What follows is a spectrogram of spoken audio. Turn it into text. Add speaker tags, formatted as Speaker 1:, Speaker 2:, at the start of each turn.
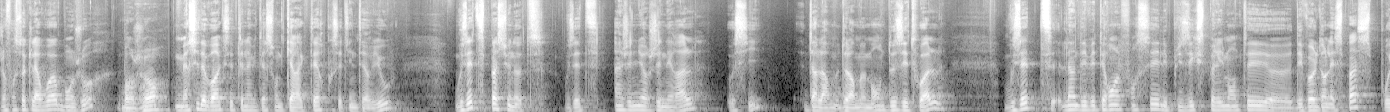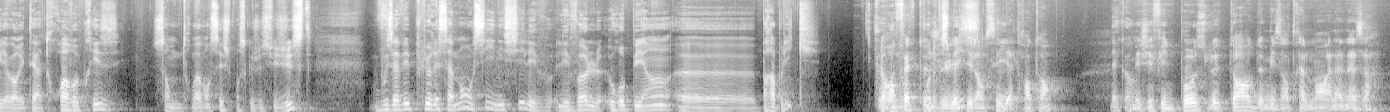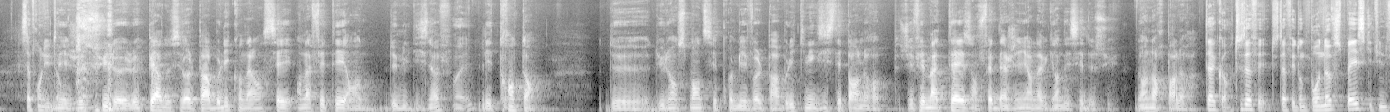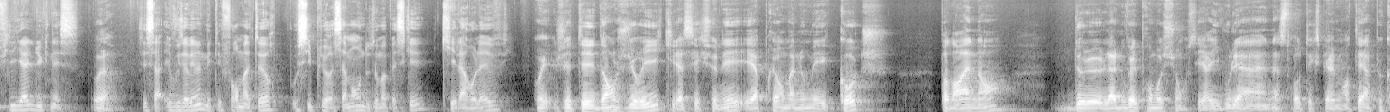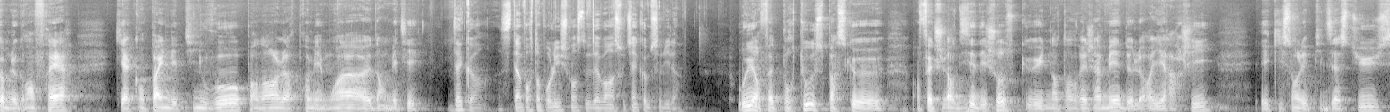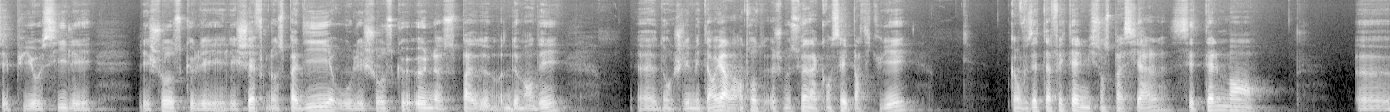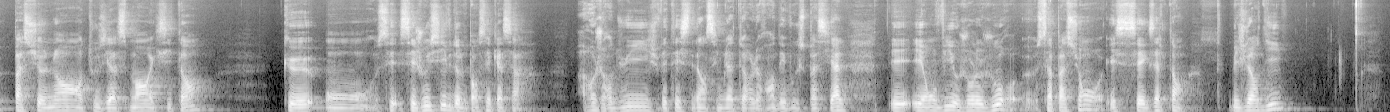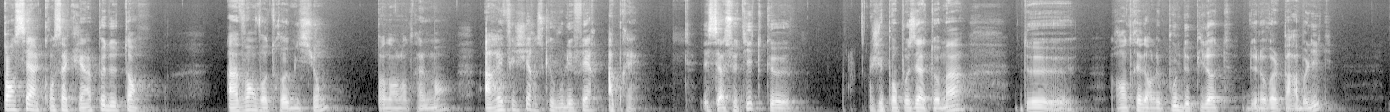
Speaker 1: Jean-François Clairvoy, bonjour.
Speaker 2: Bonjour.
Speaker 1: Merci d'avoir accepté l'invitation de Caractère pour cette interview. Vous êtes spationaute, vous êtes ingénieur général aussi, de l'armement, deux étoiles. Vous êtes l'un des vétérans français les plus expérimentés euh, des vols dans l'espace, pour y avoir été à trois reprises, sans me trop avancer, je pense que je suis juste. Vous avez plus récemment aussi initié les, vols européens euh, paraboliques.
Speaker 2: Alors en fait, je les ai lancés il y a 30 ans. D'accord. Mais j'ai fait une pause le temps de mes entraînements à la NASA.
Speaker 1: Ça prend du temps.
Speaker 2: Mais je suis le, père de ces vols paraboliques. On a lancé, on a fêté en 2019 les 30 ans du lancement de ces premiers vols paraboliques qui n'existaient pas en Europe. J'ai fait ma thèse en fait d'ingénieur navigant d'essai dessus, mais on en reparlera.
Speaker 1: D'accord, tout à fait, tout à fait. Donc pour Novspace, qui est une filiale du CNES.
Speaker 2: Voilà.
Speaker 1: C'est ça. Et vous avez même été formateur aussi plus récemment de Thomas Pesquet, qui est la relève.
Speaker 2: Oui, j'étais dans le jury qui l'a sélectionné et après on m'a nommé coach pendant un an de la nouvelle promotion. C'est-à-dire il voulait un astronaute expérimenté, un peu comme le grand frère qui accompagne les petits nouveaux pendant leurs premiers mois euh, dans le métier.
Speaker 1: D'accord. C'était important pour lui, je pense, d'avoir un soutien comme celui-là.
Speaker 2: Oui, en fait, pour tous, parce que en fait, je leur disais des choses qu'ils n'entendraient jamais de leur hiérarchie et qui sont les petites astuces et puis aussi les, les choses que les, chefs n'osent pas dire ou les choses que eux n'osent pas demander. Euh, donc, je les mettais en garde. Entre autres, je me souviens d'un conseil particulier. Quand vous êtes affecté à une mission spatiale, c'est tellement euh, passionnant, enthousiasmant, excitant que c'est jouissif de ne penser qu'à ça. Ah, aujourd'hui, je vais tester dans le simulateur le rendez-vous spatial. Et, on vit au jour le jour euh, sa passion et c'est exaltant. Mais je leur dis, pensez à consacrer un peu de temps avant votre mission, pendant l'entraînement, à réfléchir à ce que vous voulez faire après. Et c'est à ce titre que j'ai proposé à Thomas de rentrer dans le pool de pilotes de nos vols paraboliques,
